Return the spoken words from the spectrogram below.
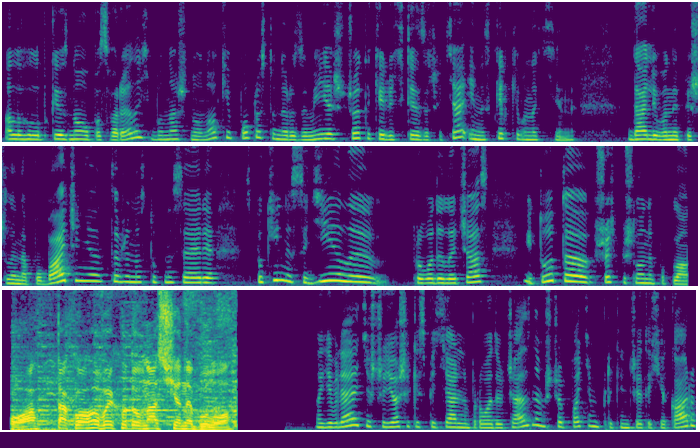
але голубки знову посварились, бо наш Ноунокі попросту не розуміє, що таке людське життя і наскільки воно цінне. Далі вони пішли на побачення, це вже наступна серія, спокійно сиділи, проводили час, і тут е, щось пішло не по плану. О, такого виходу в нас ще не було. Виявляється, що Йошики спеціально проводив час з ним, щоб потім прикінчити Хікару,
